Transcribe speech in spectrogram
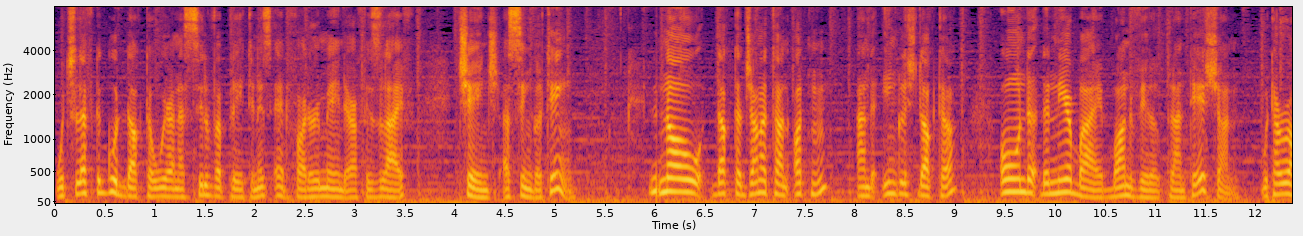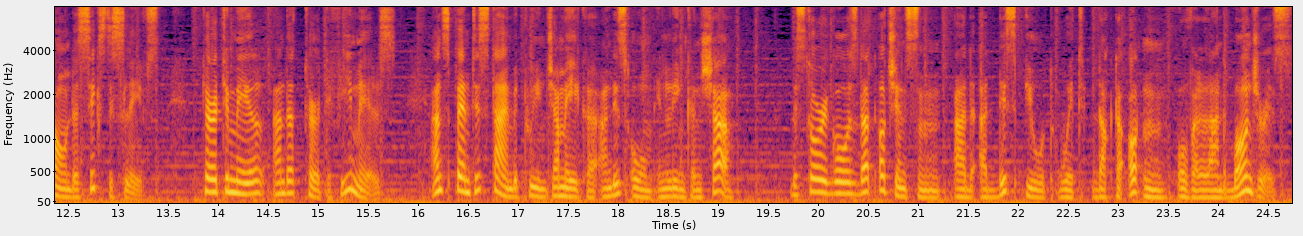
which left the good doctor wearing a silver plate in his head for the remainder of his life, changed a single thing. Now, Dr. Jonathan Hutton and the English doctor owned the nearby Bonneville plantation with around 60 slaves, 30 male and 30 females, and spent his time between Jamaica and his home in Lincolnshire. The story goes that Hutchinson had a dispute with Dr. Hutton over land boundaries,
